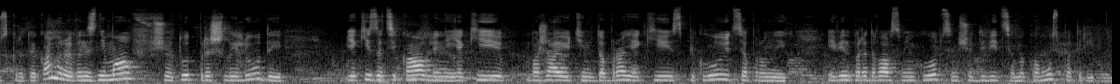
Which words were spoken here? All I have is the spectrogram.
скритою камерою. Він знімав, що тут прийшли люди, які зацікавлені, які бажають їм добра, які спіклуються про них. І він передавав своїм хлопцям, що дивіться, ми комусь потрібні.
